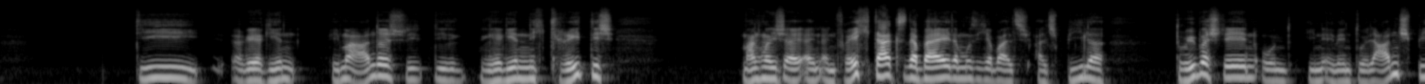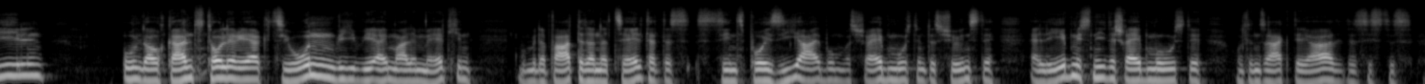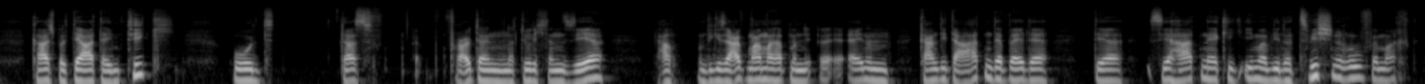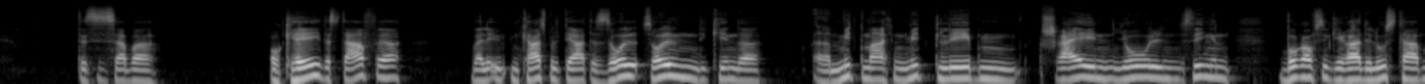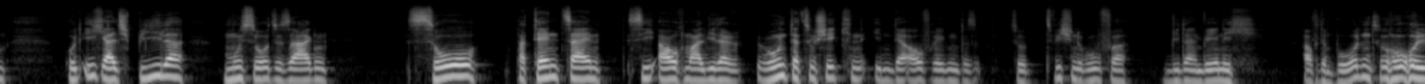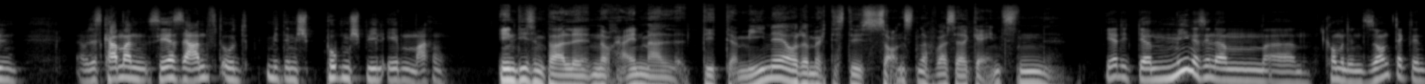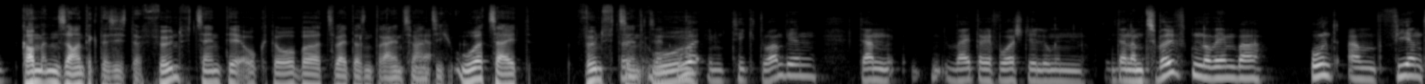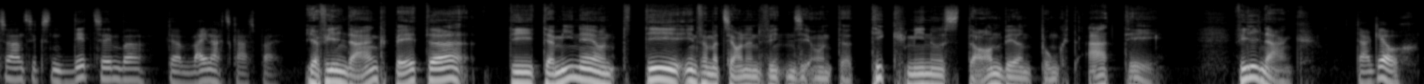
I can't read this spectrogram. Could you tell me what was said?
die reagieren immer anders, die, die reagieren nicht kritisch. Manchmal ist ein, ein Frechdachs dabei, da muss ich aber als, als Spieler drüber stehen und ihn eventuell anspielen. und auch ganz tolle Reaktionen, wie, wie einmal ein Mädchen, wo mir der Vater dann erzählt hat, dass sie ins Poesiealbum was schreiben musste und das schönste Erlebnis niederschreiben musste. Und dann sagte, ja, das ist das Kasperltheater im Tick. Und das freut einen natürlich dann sehr. Ja, und wie gesagt, manchmal hat man äh, einen Kandidaten dabei, der, der sehr hartnäckig immer wieder Zwischenrufe macht. Das ist aber okay, das darf er, weil im Kasperltheater soll, sollen die Kinder äh, mitmachen, mitleben, schreien, johlen, singen, worauf sie gerade Lust haben. Und ich als Spieler muss sozusagen so patent sein, sie auch mal wieder runterzuschicken in der Aufregung, dass so Zwischenrufer wieder ein wenig auf den Boden zu holen. Aber das kann man sehr sanft und mit dem Puppenspiel eben machen. In diesem Falle noch einmal die Termine oder möchtest du sonst noch was ergänzen? Ja, die Termine sind am äh, kommenden Sonntag. Den kommenden Sonntag, das ist der 15. Oktober 2023, ja. Uhrzeit 15, 15 Uhr. Uhr im TIC Dornbirn. Dann weitere Vorstellungen sind dann am 12. November und am 24. Dezember der Weihnachtskasperl. Ja, vielen Dank, Peter. Die Termine und die Informationen finden Sie unter tick-dornbirn.at. Vielen Dank. Danke auch.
